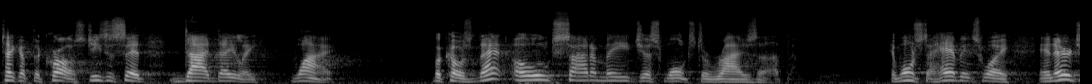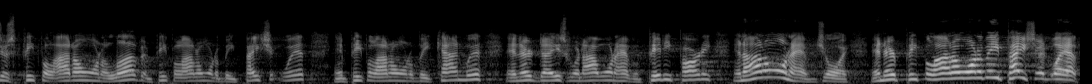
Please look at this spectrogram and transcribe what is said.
Take up the cross. Jesus said, Die daily. Why? Because that old side of me just wants to rise up. It wants to have its way. And they're just people I don't want to love and people I don't want to be patient with and people I don't want to be kind with. And there are days when I want to have a pity party and I don't want to have joy. And there are people I don't want to be patient with.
